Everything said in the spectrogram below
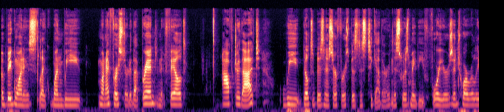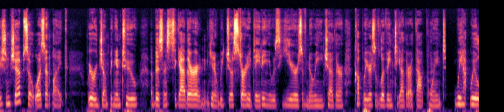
a big one is like when we, when I first started that brand and it failed, after that, we built a business, our first business together. And this was maybe four years into our relationship. So it wasn't like we were jumping into a business together and, you know, we just started dating. It was years of knowing each other, a couple years of living together at that point. We, we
